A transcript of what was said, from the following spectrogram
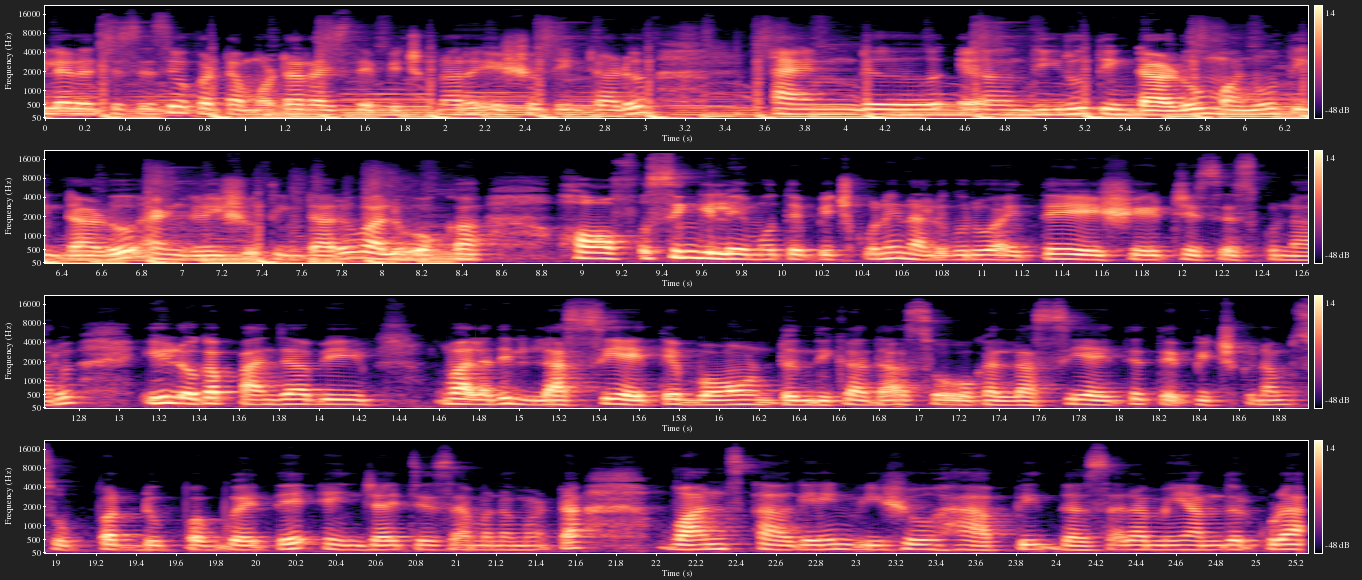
పిల్లలు వచ్చేసేసి ఒక టమోటా రైస్ తెప్పించుకున్నారు. యశు తింటాడు. అండ్ ధీరు తింటాడు మను తింటాడు అండ్ గ్రీషు తింటారు. వాళ్ళు ఒక హాఫ్ సింగిల్ ఏమో తెప్పించుకొని నలుగురు అయితే షేర్ చేసేసుకున్నారు. ఈలోగా పంజాబీ వాళ్ళది లస్సీ అయితే బాగుంటుంది కదా సో ఒక లస్సీ అయితే తెప్పించుకున్నాం. సూపర్ డూపర్గా అయితే ఎంజాయ్ చేసామన్నమాట once again wish you happy Dasara. మీ అందరు కూడా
